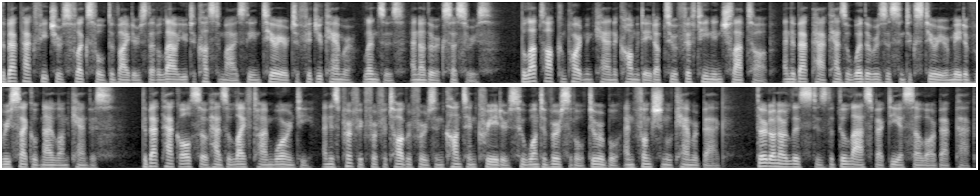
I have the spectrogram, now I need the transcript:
The backpack features flexible dividers that allow you to customize the interior to fit your camera, lenses, and other accessories. The laptop compartment can accommodate up to a 15-inch laptop, and the backpack has a weather-resistant exterior made of recycled nylon canvas. The backpack also has a lifetime warranty, and is perfect for photographers and content creators who want a versatile, durable, and functional camera bag. Third on our list is the Thule Aspect DSLR backpack.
